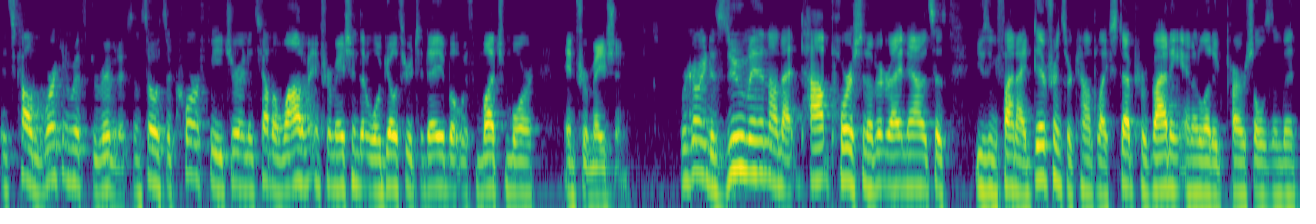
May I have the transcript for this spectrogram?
It's called Working with Derivatives. And so it's a core feature, and it's got a lot of information that we'll go through today, but with much more information. We're going to zoom in on that top portion of it right now. It says using finite difference or complex step, providing analytic partials, and then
